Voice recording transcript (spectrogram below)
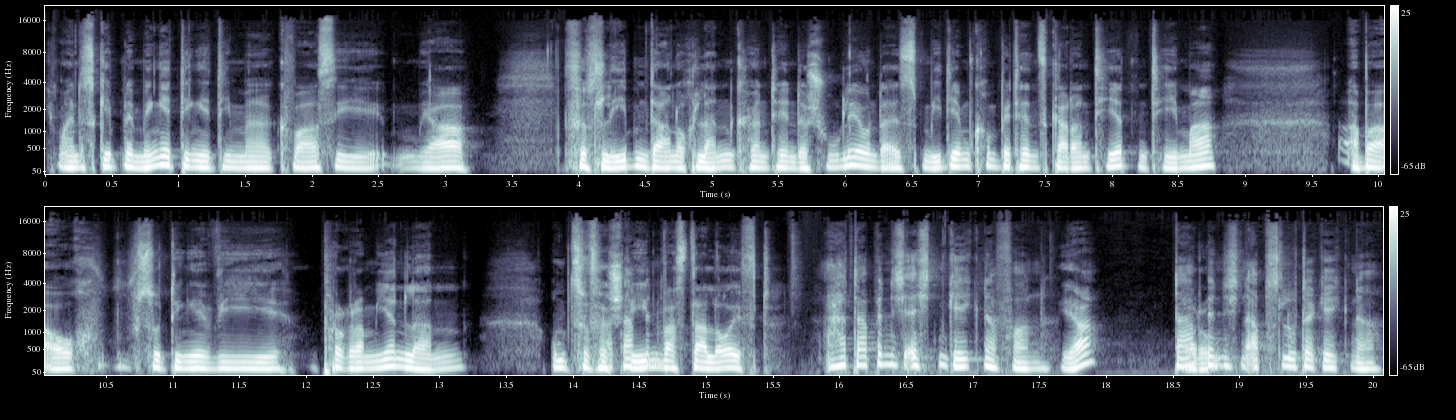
Ich meine, es gibt eine Menge Dinge, die man quasi, ja, fürs Leben da noch lernen könnte in der Schule und da ist Medienkompetenz garantiert ein Thema. Aber auch so Dinge wie programmieren lernen, um zu verstehen, bin, was da läuft. Ah, da bin ich echt ein Gegner von. Ja? Da Warum? bin ich ein absoluter Gegner.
